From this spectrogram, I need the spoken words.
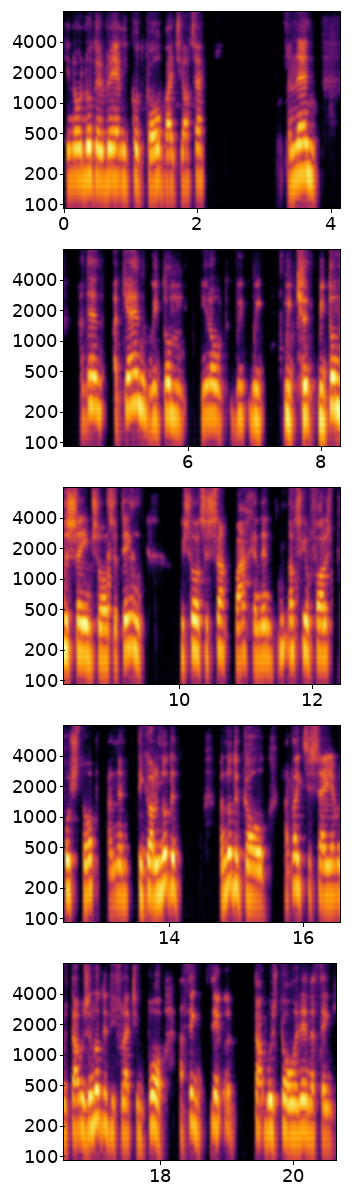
You know, another really good goal by Jota. And then and then again we done, you know, we we we we done the same sort of thing. We sort of sat back, and then Nottingham Forest pushed up, and then they got another another goal. I'd like to say it was that was another deflection, but I think it, that was going in. I think,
